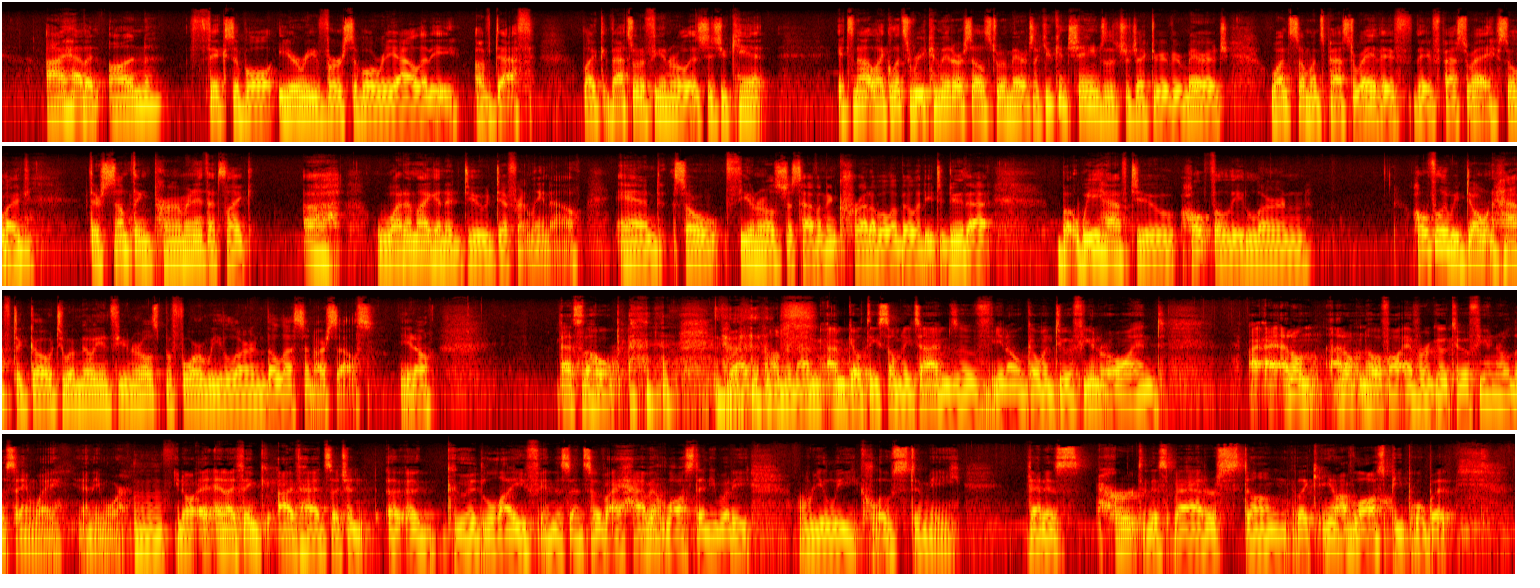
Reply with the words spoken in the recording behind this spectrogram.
I have an unfixable, irreversible reality of death. Like that's what a funeral is. Is you can't. It's not like let's recommit ourselves to a marriage. Like you can change the trajectory of your marriage once someone's passed away. They've they've passed away. So like, there's something permanent that's like, uh, what am I going to do differently now? And so funerals just have an incredible ability to do that. But we have to hopefully learn. Hopefully, we don't have to go to a million funerals before we learn the lesson ourselves. You know? that's the hope but i mean I'm, I'm guilty so many times of you know going to a funeral and I, I don't I don't know if I'll ever go to a funeral the same way anymore. Mm. You know, and, and I think I've had such an, a, a good life in the sense of I haven't lost anybody really close to me that has hurt this bad or stung. Like you know, I've lost people, but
